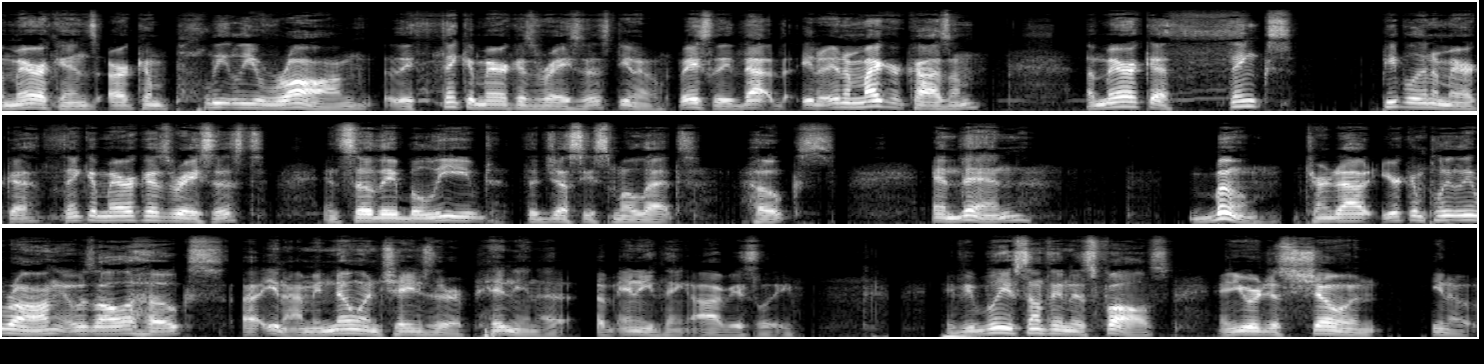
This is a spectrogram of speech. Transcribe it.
Americans are completely wrong. They think America's racist. You know, basically that you know in a microcosm, America thinks people in America think America is racist, and so they believed the Jussie Smollett hoax, and then, boom, turned out you're completely wrong. It was all a hoax. Uh, you know, I mean, no one changed their opinion of, of anything. Obviously, if you believe something is false, and you were just showing, you know,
